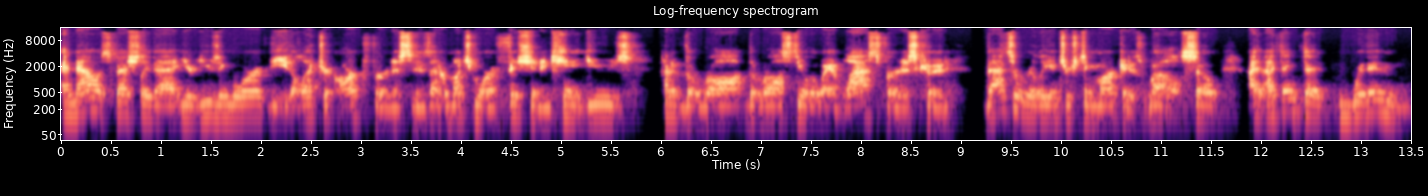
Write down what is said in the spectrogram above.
And now, especially that you're using more of the electric arc furnaces that are much more efficient and can't use kind of the raw the raw steel the way a blast furnace could. That's a really interesting market as well. So I, I think that within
